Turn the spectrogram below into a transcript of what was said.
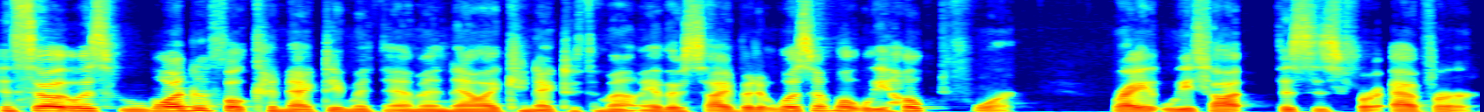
And so it was wonderful connecting with them. And now I connect with them on the other side, but it wasn't what we hoped for, right? We thought this is forever.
